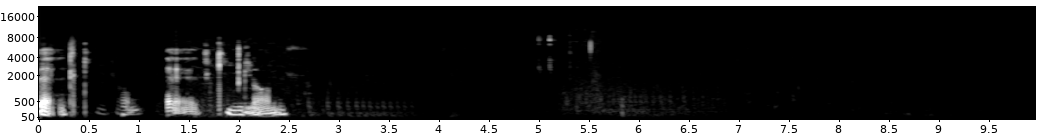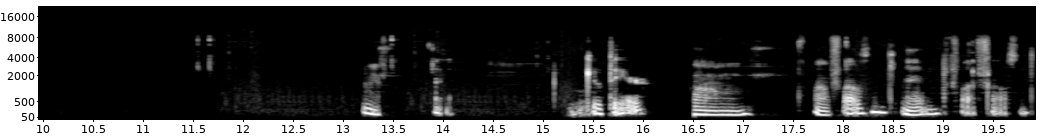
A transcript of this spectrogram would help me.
Bad Keelan, bad Keelan. Hmm. Go there. Um, 5,000 and 5,000.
